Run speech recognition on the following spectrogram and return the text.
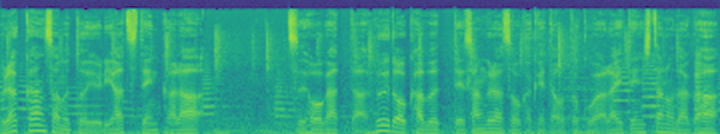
ブラックアンサムという理髪店から通報があった。フードをかぶってサングラスをかけた男が来店したのだが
